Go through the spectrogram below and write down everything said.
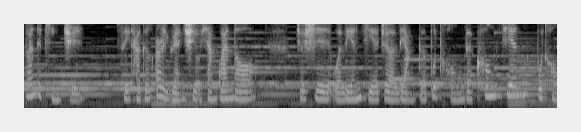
端的品质，所以它跟二元是有相关的哦。就是我连接着两个不同的空间、不同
